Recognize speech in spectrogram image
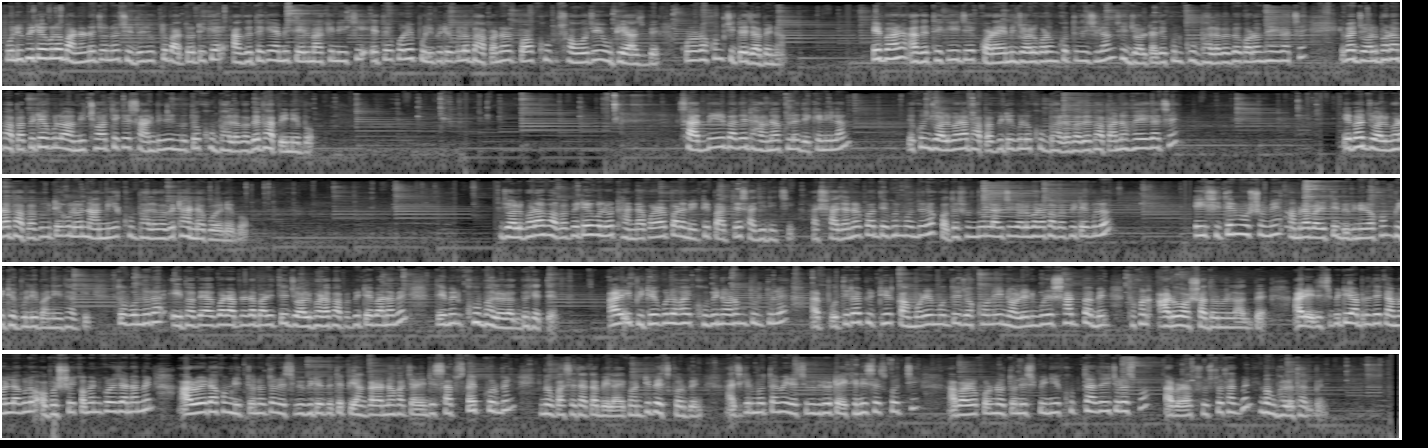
পুলি পিঠাগুলো বানানোর জন্য ছিদ্রযুক্ত পাত্রটিকে আগে থেকে আমি তেল মাখিয়ে নিয়েছি। এতে করে পুলি পিঠাগুলো ভাপানোর পর খুব সহজেই উঠে আসবে, কোনো রকম চিটে যাবে না। এবার আগে থেকেই যে কড়াই আমি জল গরম করতে দিয়েছিলাম, সেই জলটা দেখুন খুব ভালোভাবে গরম হয়ে গেছে। এবার জল ভরা ভাপা পিঠাগুলো আমি ছ থেকে সাত মিনিট মতো খুব ভালোভাবে ভাপিয়ে নেব। সাত মিনিট বাদে ঢাকনা খুলে দেখে নিলাম। দেখুন জল ভরা ভাপা পিঠেগুলো খুব ভালোভাবে ভাপানো হয়ে গেছে। এবার জল ভরা ভাপা পিঠেগুলো নামিয়ে খুব ভালোভাবে ঠান্ডা করে নেব। জল ভরা ভাপা পিঠেগুলো ঠান্ডা করার পর আমি একটি পাত্রে সাজিয়ে নিচ্ছি। আর সাজানোর পর দেখুন বন্ধুরা, কত সুন্দর লাগছে জল ভরা ভাপা পিঠেগুলো এই শীতের মরশুমে আমরা বাড়িতে বিভিন্ন রকম পিঠে পুলি বানিয়ে থাকি। তো বন্ধুরা, এইভাবে একবার আপনারা বাড়িতে জল ভরা ভাপা পিঠে বানাবেন, দেখবেন খুব ভালো লাগবে খেতে। আর এই পিঠেগুলো হয় খুবই নরম তুলতুলে, আর প্রতিটা পিঠের কামড়ের মধ্যে যখন এই নলেন গুড়ের স্বাদ পাবেন, তখন আরও অসাধারণ লাগবে। আর এই রেসিপিটি আপনাদের কেমন লাগল অবশ্যই কমেন্ট করে জানাবেন। আরও এরকম নিত্য নতুন রেসিপি ভিডিও পেতে প্রিয়াঙ্কা রান্নাঘর চ্যানেলটি সাবস্ক্রাইব করবেন এবং পাশে থাকা বেল আইকনটি প্রেস করবেন। আজকের মতো আমি রেসিপি ভিডিওটা এখানেই শেষ করছি। আবারও কোনো নতুন রেসিপি নিয়ে খুব তাড়াতাড়ি চলে আসব। আপনারা সুস্থ থাকবেন এবং ভালো থাকবেন।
